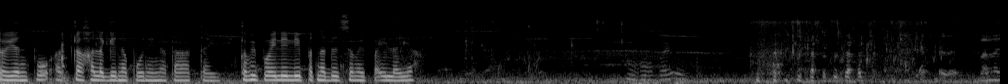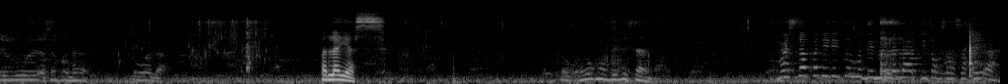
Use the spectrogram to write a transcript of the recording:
So yan po at kakalagyan na po ni na tatay. Kami po ay lilipat na dun sa may pailaya. Palayas. So, ano mabilisan? Mas dapat dito mo dinala lahat dito ko sasakay ah.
